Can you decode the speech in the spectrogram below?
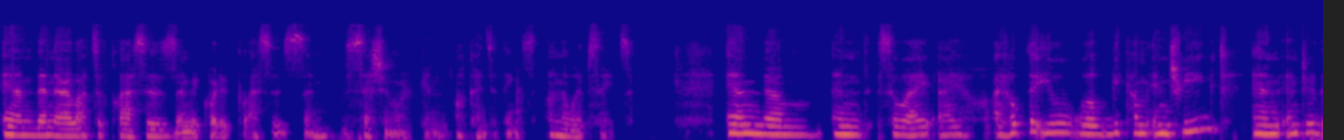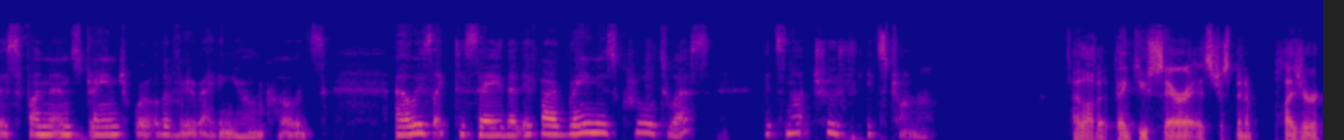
And then there are lots of classes and recorded classes and session work and all kinds of things on the websites. And um, and so I, I I hope that you will become intrigued and enter this fun and strange world of rewriting your own codes. I always like to say that if our brain is cruel to us, it's not truth, it's trauma. I love it. Thank you, Sarah. It's just been a pleasure.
